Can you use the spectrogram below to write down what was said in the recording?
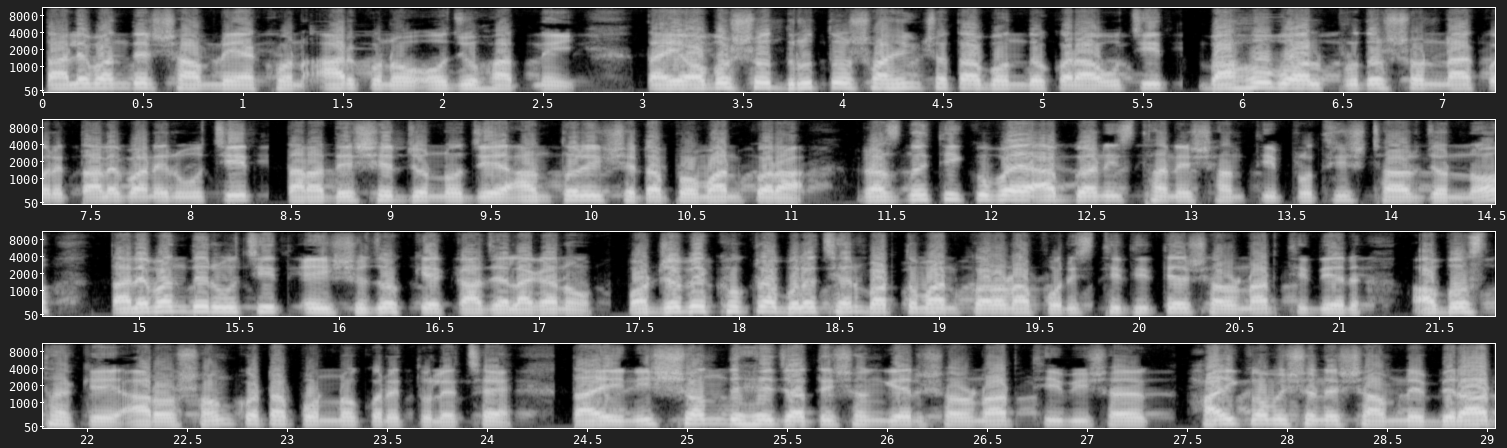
তালেবানদের সামনে এখন আর কোনো অজুহাত নেই। তাই অবশ্য দ্রুত সহিংসতা বন্ধ করা উচিত, বাহুবল প্রদর্শন না করে তালেবানের উচিত, তারা দেশের জন্য যে আন্তরিক সেটা প্রমাণ করা রাজনৈতিক উপায়ে আফগানিস্তানে শান্তি প্রতিষ্ঠার জন্য তালেবানদের উচিত এই সুযোগকে কাজে লাগানো। পর্যবেক্ষকরা বলেছেন, বর্তমান করোনা পরিস্থিতিতে শরণার্থীদের অবস্থাকে আরও সংকটাপন্ন করে তুলেছে। তাই নিঃসন্দেহে জাতিসংঘের শরণার্থী বিষয়ক হাই কমিশনের সামনে বিরাট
